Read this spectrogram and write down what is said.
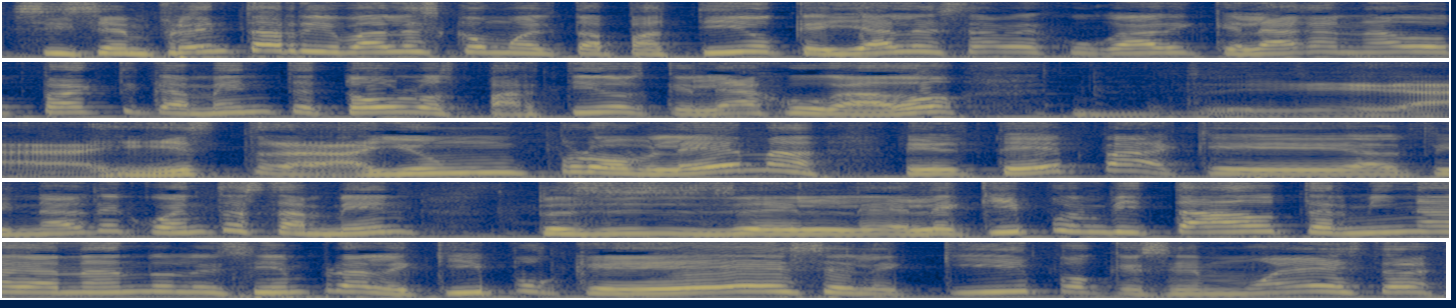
Si se enfrenta a rivales como el Tapatío, que ya le sabe jugar y que le ha ganado prácticamente todos los partidos que le ha jugado, eh, ahí está, hay un problema. El Tepa, que al final de cuentas también, pues el, equipo invitado termina ganándole siempre al equipo que es el equipo que se muestra,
